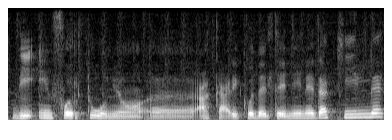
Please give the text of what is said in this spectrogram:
di infortunio eh, a carico del tendine d'Achille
